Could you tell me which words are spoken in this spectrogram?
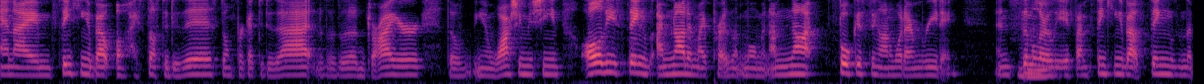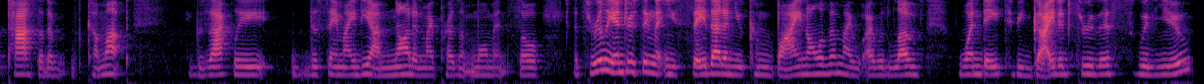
and I'm thinking about, oh, I still have to do this, don't forget to do that, the, the dryer, the you know washing machine, all these things, I'm not in my present moment. I'm not focusing on what I'm reading. And mm-hmm. similarly, mm-hmm. if I'm thinking about things in the past that have come up, exactly the same idea. I'm not in my present moment. So it's really interesting that you say that and you combine all of them. I, I would love one day to be guided through this with you.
